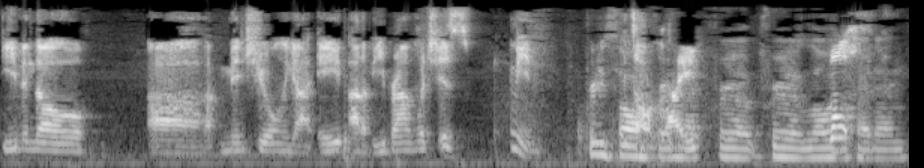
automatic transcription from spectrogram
even though uh, Minshew only got eight out of Ebron, which is, I mean, Pretty solid for, right. for a for a low Well- tight end.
